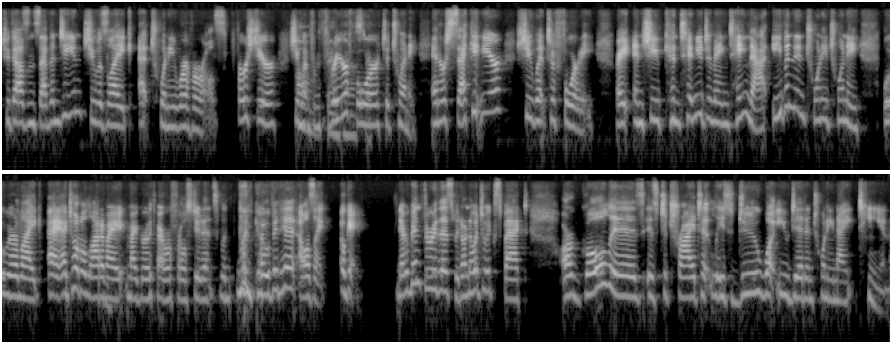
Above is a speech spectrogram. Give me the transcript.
2017, she was like at 20 referrals. First year, she oh, went from three fantastic. or four to 20. In her second year, she went to 40, right? And she continued to maintain that. Even in 2020, we were like, I, I told a lot of hmm. my, my growth by referral students when, when COVID hit, I was like, okay, never been through this we don't know what to expect our goal is is to try to at least do what you did in 2019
